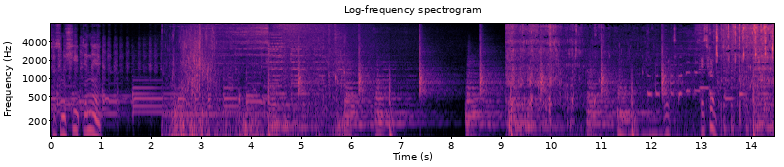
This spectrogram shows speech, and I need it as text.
So some sheep, didn't you? Good. Good swim.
